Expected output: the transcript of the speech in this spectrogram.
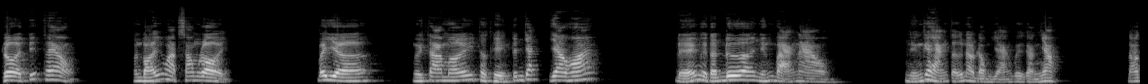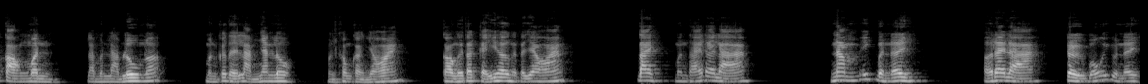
Rồi, tiếp theo, mình bỏ dấu ngoặc xong rồi, bây giờ người ta mới thực hiện tính chất giao hóa để người ta đưa những bạn nào, những cái hạng tử nào đồng dạng về gần nhau. Đó, còn mình là mình làm luôn đó. Mình có thể làm nhanh luôn, mình không cần giao hoán còn người ta kỹ hơn, người ta giao hoán đây, mình thấy đây là 5x bình y. Ở đây là trừ 4x bình y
